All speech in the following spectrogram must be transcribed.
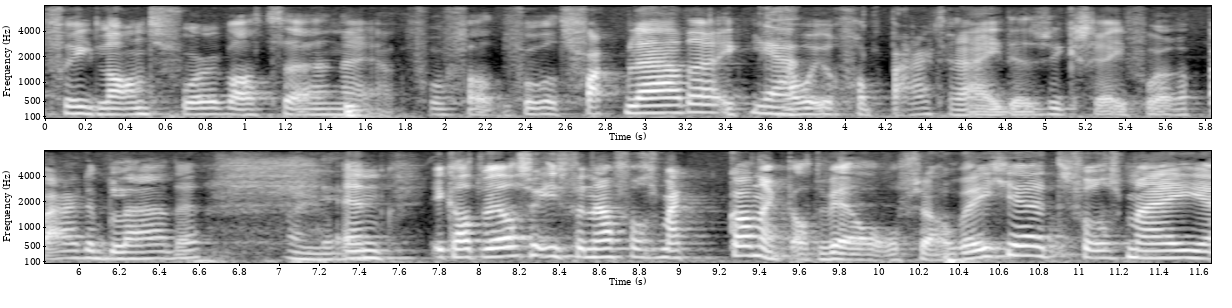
freelance voor wat, nou ja, voor, voor wat vakbladen. Ik ja. hou heel erg van paardrijden, dus ik schreef voor paardenbladen. Oh, en ik had wel zoiets van, nou, volgens mij kan ik dat wel of zo. Weet je, het, volgens mij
